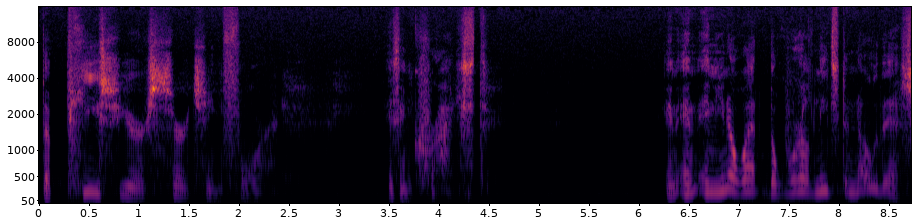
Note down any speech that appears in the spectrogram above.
the peace you're searching for is in Christ. And, and, and you know what? The world needs to know this.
